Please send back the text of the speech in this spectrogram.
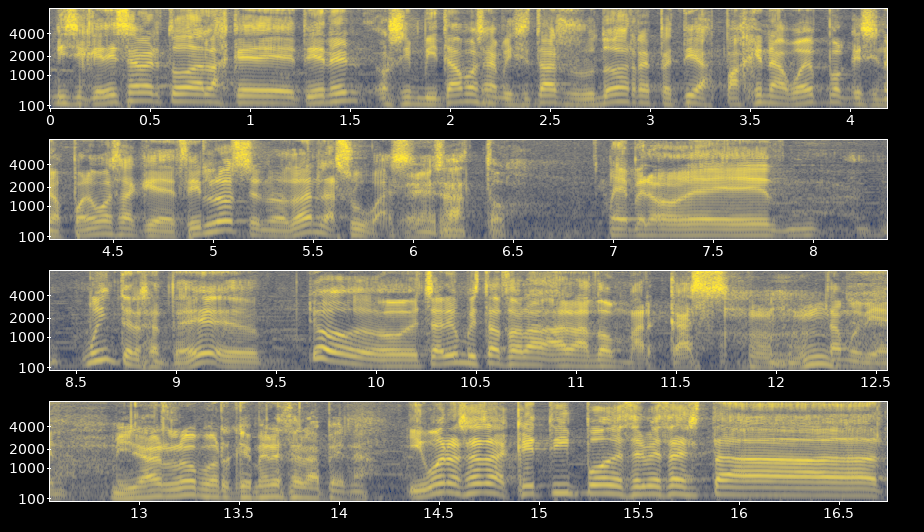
Y si queréis saber todas las que tienen, os invitamos a visitar sus dos respectivas páginas web, porque si nos ponemos aquí a decirlo, se nos dan las uvas. Exacto. Eh, pero eh, muy interesante, ¿eh? Yo echaría un vistazo a, la- a las dos marcas. Está muy bien. Mirarlo porque merece la pena. Y bueno, Sasa, ¿qué tipo de cerveza es esta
